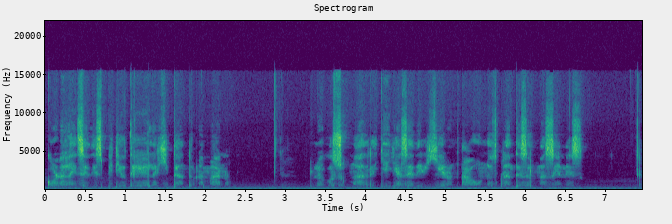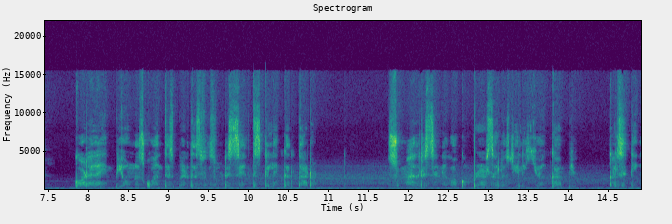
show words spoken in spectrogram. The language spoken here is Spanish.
Coraline se despidió de él agitando una mano. Luego su madre y ella se dirigieron a unos grandes almacenes. Coraline vio unos guantes verdes fosforescentes que le encantaron. Su madre se negó a comprárselos y eligió en cambio calcetines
